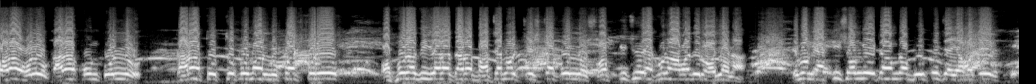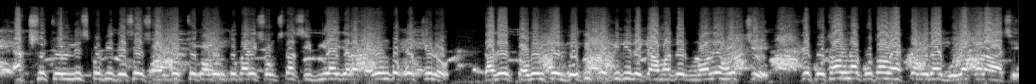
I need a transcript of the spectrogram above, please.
করা হলো? কারা খুন করল? কারা তথ্য প্রমাণ লোপাট করে অপরাধী যারা তারা বাঁচানোর চেষ্টা করল? সবকিছু এখনও আমাদের অজানা। এবং একই সঙ্গে এটা আমরা বলতে চাই, আমাদের একশো চল্লিশ কোটি দেশের সর্বোচ্চ তদন্তকারী সংস্থা, সিবিআই, যারা তদন্ত করছিল তাদের তদন্তের গতি প্রকৃতি দেখে আমাদের মনে হচ্ছে যে কোথাও না কোথাও একটা বোধহয় বোঝাপড়া আছে।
